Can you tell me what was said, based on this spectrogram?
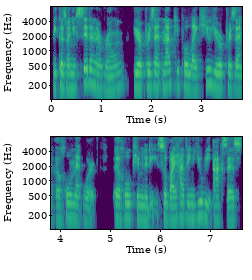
Because when you sit in a room, you represent not people like you, you represent a whole network, a whole community. So by having you, we access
